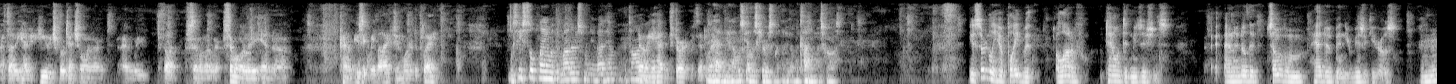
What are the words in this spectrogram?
I thought he had huge potential, and, I, and we thought similarly, similarly in uh, kind of music we liked and wanted to play. Was he still playing with the Mothers when you met him at the time? No, he hadn't started with them Or hadn't yet? I was, I was curious about that. I got my timelines crossed. You certainly have played with a lot of talented musicians, and I know that some of them had to have been your music heroes. hmm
